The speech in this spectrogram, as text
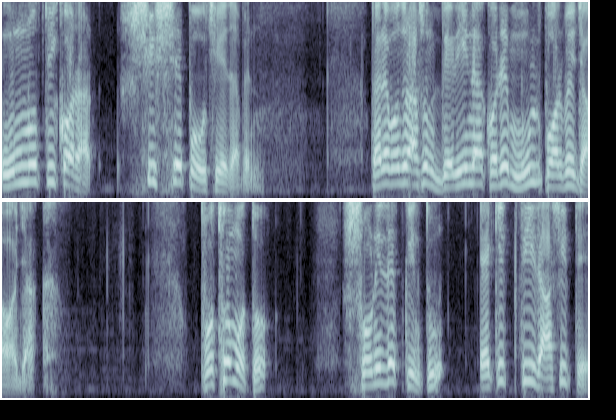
উন্নতি করার শীর্ষে পৌঁছিয়ে যাবেন। তাহলে বন্ধুরা, আসুন দেরি না করে মূল পর্বে যাওয়া যাক। প্রথমত, শনিদেব কিন্তু এক একটি রাশিতে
